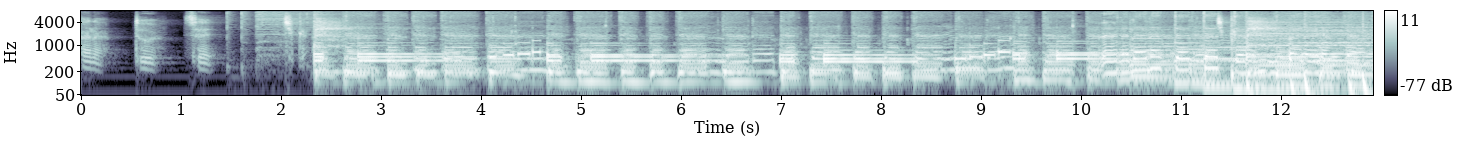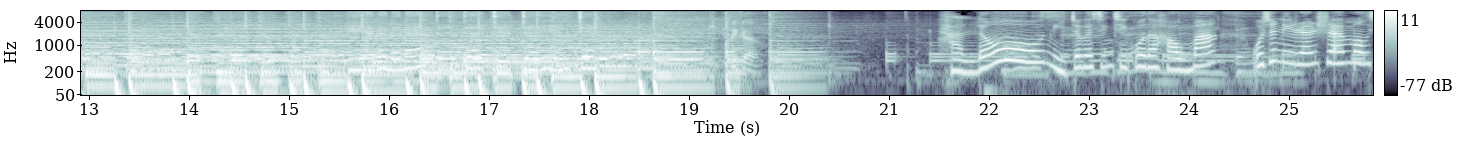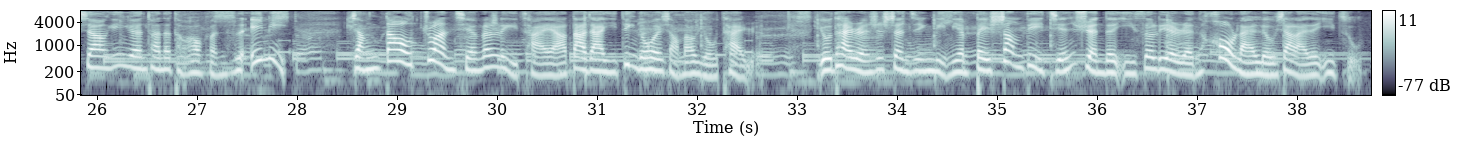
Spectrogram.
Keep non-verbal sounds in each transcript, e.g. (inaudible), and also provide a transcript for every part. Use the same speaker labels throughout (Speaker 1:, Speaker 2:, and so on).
Speaker 1: 하나, 둘, 셋, 치카. Here we go.
Speaker 2: Hello，你这个星期过得好吗？我是你人生梦想应援团的头号粉丝 Annie。 讲到赚钱跟理财啊，大家一定都会想到犹太人。犹太人是圣经里面被上帝拣选的以色列人，后来留下来的一组。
